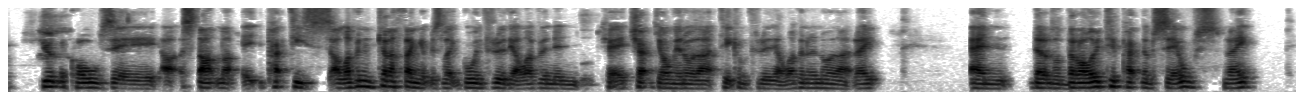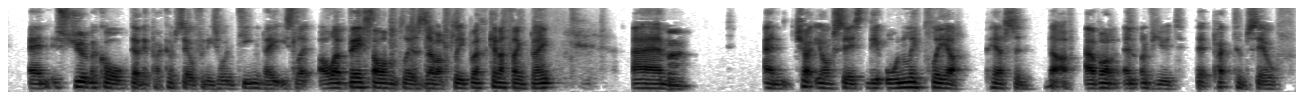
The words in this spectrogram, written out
Stuart McCall's uh, uh, starting up, he picked his 11 kind of thing. It was like going through the 11 and uh, Chick Young and all that, take him through the 11 and all that, right? And they're, they're allowed to pick themselves, right? And Stuart McCall didn't pick himself in his own team, right? He's like the best 11 players he's ever played with, kind of thing, right? Um. And Chick Young says the only player, person that I've ever interviewed that picked himself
